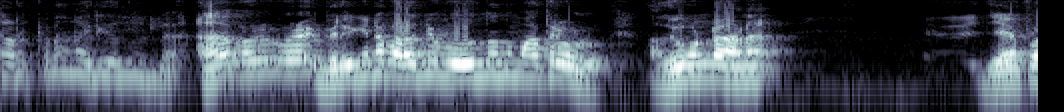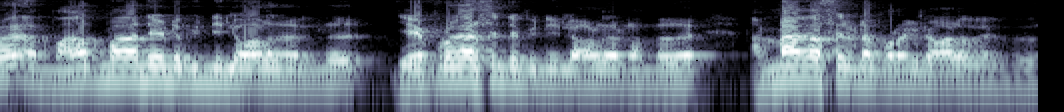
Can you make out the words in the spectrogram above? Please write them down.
നടക്കണ കാര്യമൊന്നുമില്ല. ആ ഇവരിങ്ങനെ പറഞ്ഞു പോകുന്നെന്ന് മാത്രമേ ഉള്ളൂ. അതുകൊണ്ടാണ് ജയപ്ര മഹാത്മാഗാന്ധിയുടെ പിന്നിൽ ആൾ വരുന്നത് ജയപ്രകാശിന്റെ പിന്നിൽ ആൾ വരുന്നത് അണ്ണാഹസരുടെ പുറകിൽ ആൾ വരുന്നത്.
